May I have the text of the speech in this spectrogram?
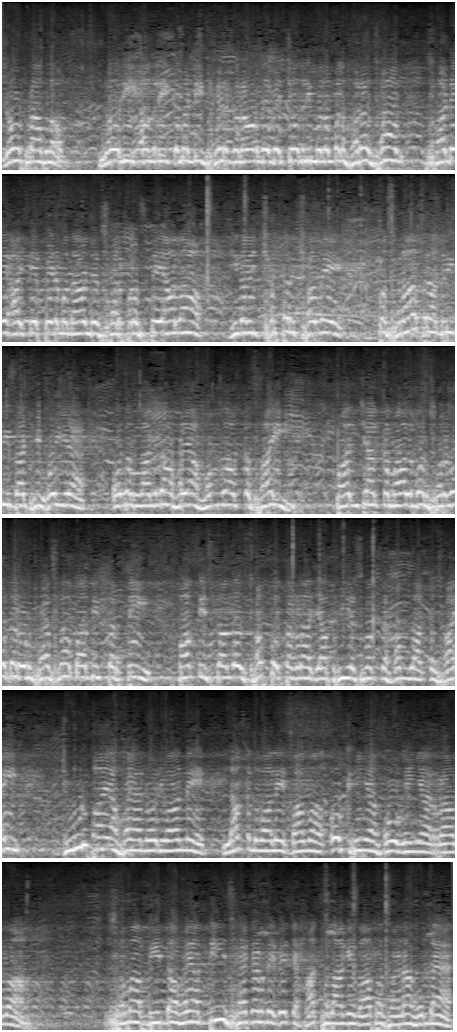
नो प्रॉब्लम ਲੋ ਜੀ ਅਗਲੀ ਕਬੱਡੀ ਫਿਰ ਗਰਾਊਂਡ ਦੇ ਵਿੱਚ ਚੌਧਰੀ ਮੁਹੰਮਦ ਹਰਲ ਸਾਹਿਬ ਸਾਡੇ ਅੱਜ ਦੇ ਪਿੰਡ ਮੈਦਾਨ ਦੇ ਸਰਪ੍ਰਸਤ ਤੇ ਆਲਾ ਜਿਨ੍ਹਾਂ ਦੀ ਛੱਤਰ ਛਾਵੇਂ ਪਸਰਾ ਬਰਾਦਰੀ ਵੀ ਬੈਠੀ ਹੋਈ ਹੈ ਉਧਰ ਲੱਗਦਾ ਹੋਇਆ ਹਮਜ਼ਾ ਕਸਾਈ ਪਾਂਚਾ ਕਮਾਲਪੁਰ ਸਰਗੋਦਰ ਔਰ ਫੈਸਲਾਬਾਦ ਦੀ ਧਰਤੀ ਪਾਕਿਸਤਾਨ ਦਾ ਸਭ ਤੋਂ ਤਗੜਾ ਜਾਫੀ ਇਸ ਵਕਤ ਹਮਜ਼ਾ ਕਸਾਈ ਜੂੜ ਪਾਇਆ ਹੋਇਆ ਨੌਜਵਾਨ ਨੇ ਲੱਕ ਦਵਾਲੇ ਬਾਵਾਂ ਔਖੀਆਂ ਹੋ ਗਈਆਂ ਰਾਵਾਂ ਸਮਾਂ ਬੀਤਦਾ ਹੋਇਆ 30 ਸੈਕਿੰਡ ਦੇ ਵਿੱਚ ਹੱਥ ਲਾ ਕੇ ਵਾਪਸ ਆਣਾ ਹੁੰਦਾ ਹੈ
